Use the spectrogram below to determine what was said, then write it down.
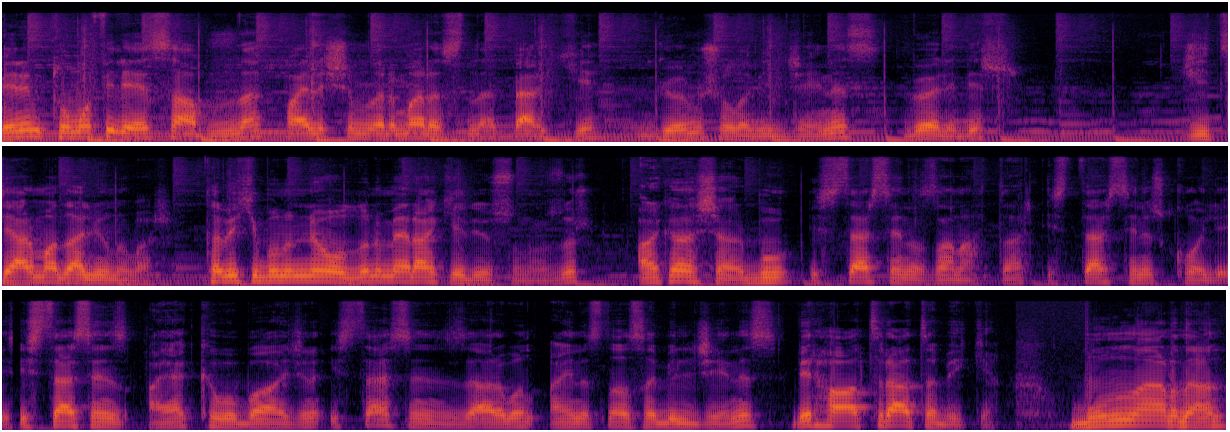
Benim Tomofili hesabımda paylaşımlarım arasında belki görmüş olabileceğiniz böyle bir GTR madalyonu var. Tabii ki bunun ne olduğunu merak ediyorsunuzdur. Arkadaşlar bu isterseniz anahtar, isterseniz kolye, isterseniz ayakkabı bağcını, isterseniz de arabanın aynasına asabileceğiniz bir hatıra tabii ki. Bunlardan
